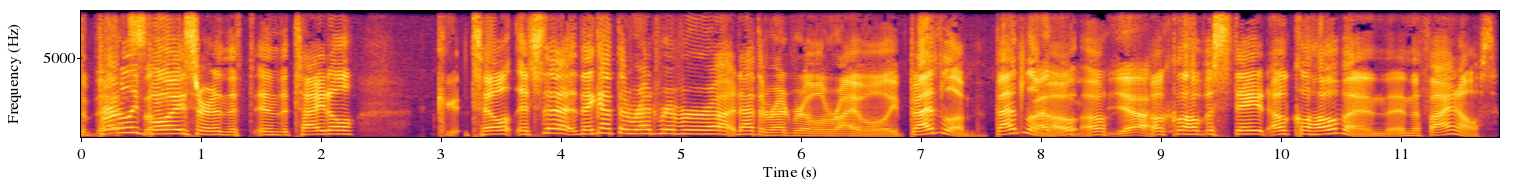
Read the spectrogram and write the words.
The Burley That's, uh, Boys are in the in the title tilt. It's the they got the Red River, uh, not the Red River rivalry, Bedlam, Bedlam. Bedlam, Oh, oh, yeah. Oklahoma State, Oklahoma in in the finals.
